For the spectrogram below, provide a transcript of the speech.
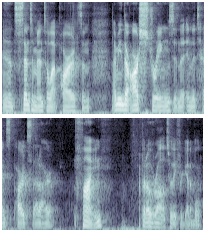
and it's sentimental at parts and i mean there are strings in the in the tense parts that are fine but overall it's really forgettable.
